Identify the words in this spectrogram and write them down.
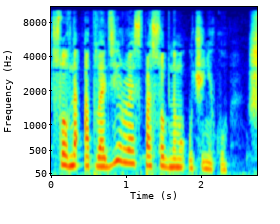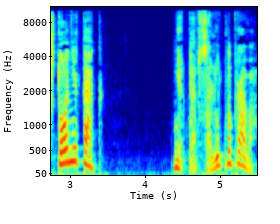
словно аплодируя способному ученику. «Что не так?» Нет, ты абсолютно права.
